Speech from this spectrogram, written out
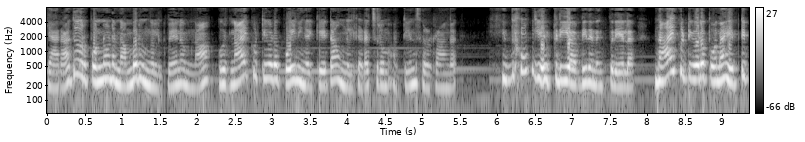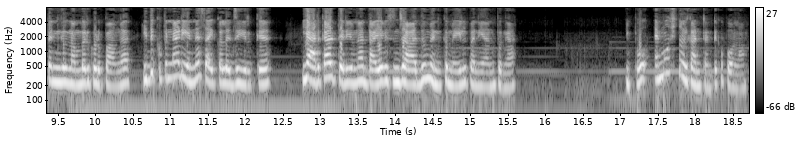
யாராவது ஒரு பொண்ணோட நம்பர் உங்களுக்கு வேணும்னா ஒரு நாய்க்குட்டியோட போய் நீங்க கேட்டா உங்களுக்கு கிடைச்சிரும் அப்படின்னு சொல்றாங்க. இதுவும் எப்படி அப்படின்னு எனக்கு புரியல. நாய்க்குட்டியோட போனா எப்படி பெண்கள் நம்பர் கொடுப்பாங்க? இதுக்கு பின்னாடி என்ன சைக்காலஜி இருக்கு? யாருக்காவது தெரியும்னா தயவு செஞ்சு அதுவும் எனக்கு மெயில் பண்ணி அனுப்புங்க. இப்போ எமோஷனல் கண்டென்ட்டுக்கு போகலாம்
